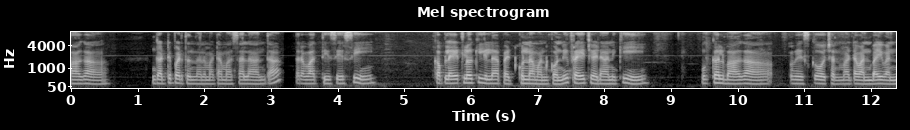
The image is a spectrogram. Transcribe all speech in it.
బాగా గట్టి పడుతుంది అనమాట మసాలా అంతా. తర్వాత తీసేసి ఒక ప్లేట్లోకి ఇలా పెట్టుకున్నాం అనుకోండి ఫ్రై చేయడానికి ముక్కలు బాగా వేసుకోవచ్చు అనమాట వన్ బై వన్.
